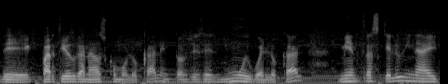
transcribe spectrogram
de partidos ganados como local, entonces es muy buen local, mientras que el United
